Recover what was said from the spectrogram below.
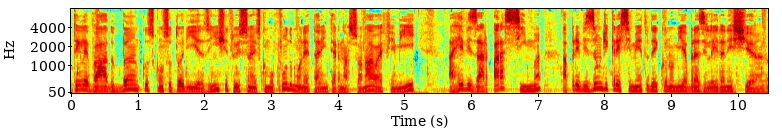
tem levado bancos, consultorias e instituições como o Fundo Monetário Internacional, FMI, a revisar para cima a previsão de crescimento da economia brasileira neste ano.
